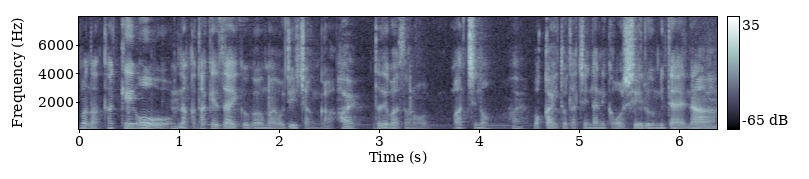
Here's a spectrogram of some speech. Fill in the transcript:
まあ、な竹をうん。なんか竹細工がうまいおじいちゃんが、はい。例えばその町のはい。若い人たちに何か教えるみたいな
